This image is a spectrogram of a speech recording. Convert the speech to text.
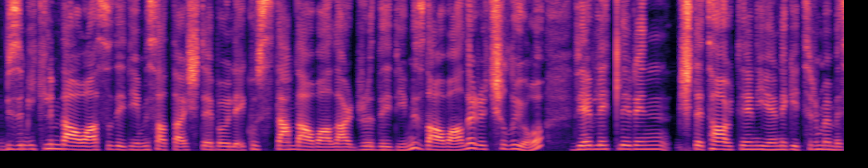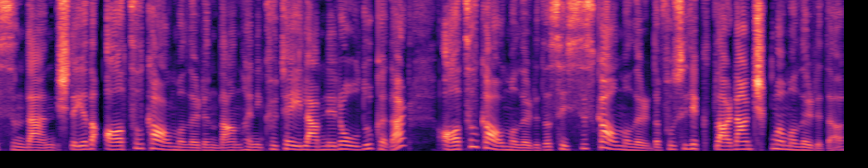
bizim iklim davası dediğimiz hatta işte böyle ekosistem davaları dediğimiz davalar açılıyor. Devletlerin işte taahhütlerini yerine getirmemesinden işte ya da atıl kalmalarından hani kötü eylemleri olduğu kadar atıl kalmaları da sessiz kalmaları da fosil yakıtlardan çıkmamaları da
